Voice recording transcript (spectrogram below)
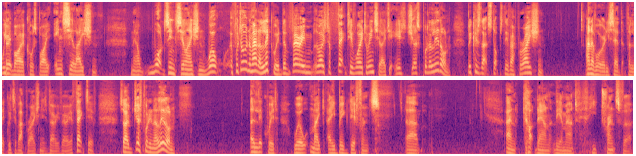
we do it by, of course, by insulation. Now, what's insulation? Well, if we're talking about a liquid, the very the most effective way to insulate it is just put a lid on because that stops the evaporation. And I've already said that for liquids, evaporation is very, very effective. So just putting a lid on a liquid will make a big difference um, and cut down the amount of heat transfer.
